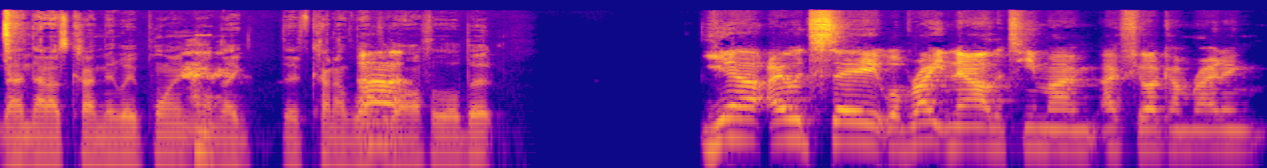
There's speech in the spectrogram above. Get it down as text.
Then that was kind of midway point, and like they've kind of leveled Uh, off a little bit. Yeah, I would say. Well, right now the team I'm I feel like I'm riding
